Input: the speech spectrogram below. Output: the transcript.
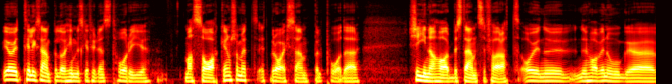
Vi har ju till exempel då Himmelska fridens torg massakern som ett, ett bra exempel på där Kina har bestämt sig för att oj nu, nu har vi nog eh,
